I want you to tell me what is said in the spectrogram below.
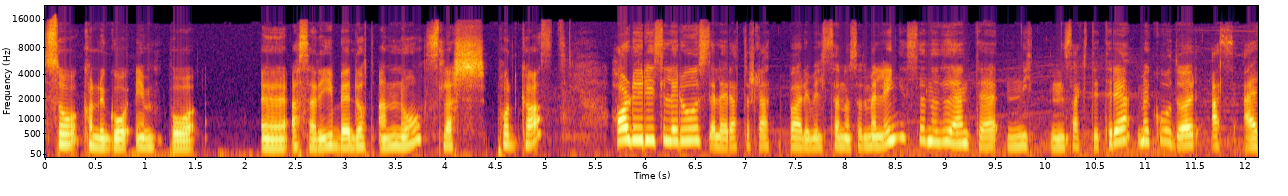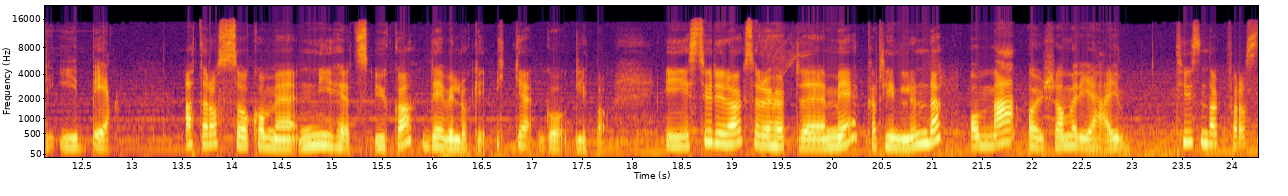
så kan du gå inn på eh, srib.no slash podkast. Har du ris eller ros, eller rett og slett bare vil sende oss en melding, sender du den til 1963 med kodeord SRIB. Etter oss så kommer Nyhetsuka. Det vil dere ikke gå glipp av. I studio i dag så har du hørt med Katrine Lunde. Og meg, Aisha Marie Heim. Tusen takk for oss.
